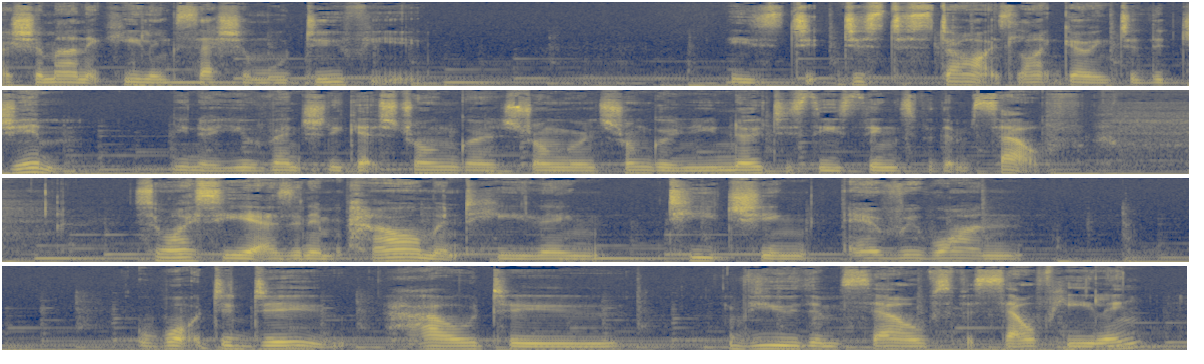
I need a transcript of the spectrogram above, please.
a shamanic healing session will do for you. Is to, just to start, it's like going to the gym. You know, you eventually get stronger and stronger and stronger, and you notice these things for themselves. So I see it as an empowerment healing, teaching everyone what to do, how to view themselves for self healing.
